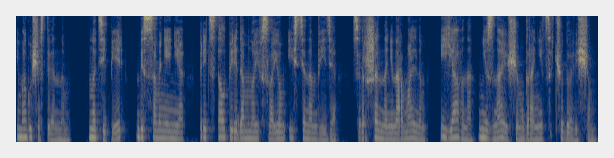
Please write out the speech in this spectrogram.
и могущественным, но теперь, без сомнения, предстал передо мной в своем истинном виде, совершенно ненормальным и явно не знающим границ чудовищем.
